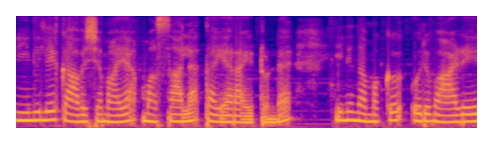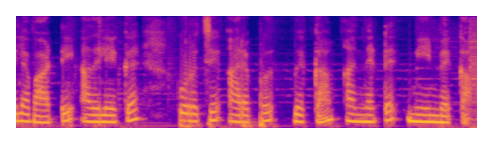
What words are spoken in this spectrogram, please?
മീനിലേക്ക് ആവശ്യമായ മസാല തയ്യാറായിട്ടുണ്ട്. ഇനി നമുക്ക് ഒരു വാഴയില വാട്ടി അതിലേക്ക് കുറച്ച് അരപ്പ് വെക്കാം. എന്നിട്ട് മീൻ വെക്കാം.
